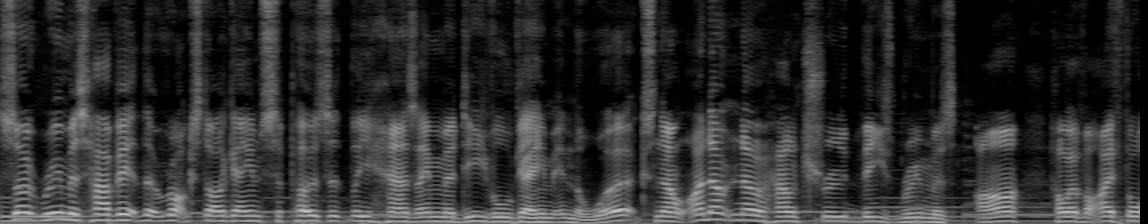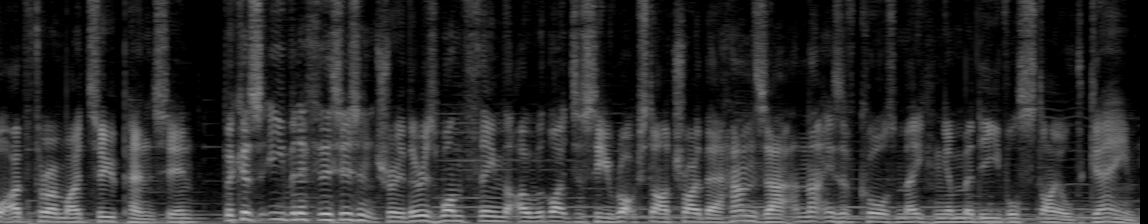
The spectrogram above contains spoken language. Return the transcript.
So, rumours have it that Rockstar Games supposedly has a medieval game in the works. Now, I don't know how true these rumours are, however, I thought I'd throw my two pence in. Because even if this isn't true, there is one thing that I would like to see Rockstar try their hands at, and that is, of course, making a medieval styled game.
